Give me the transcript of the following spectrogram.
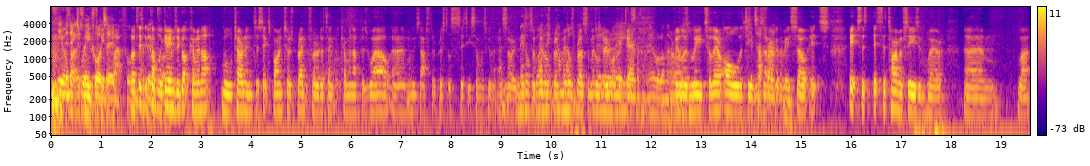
in the Feels like next week or two. Well, I think the couple of games we've got coming up will turn into six pointers. Brentford, I think, are coming up as well. Um, who's after Bristol City? Someone's going to. Uh, sorry, Middlesbrough, I think, Middlesbrough. Middlesbrough, so Middlesbrough Villa, the Leeds, teams. They're all on the Villa. Leeds. So they're all the teams tough that are going to be. So it's it's the, it's the time of season where um, like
